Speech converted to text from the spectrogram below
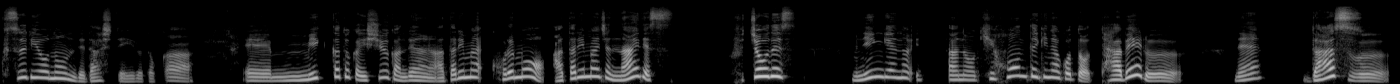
薬を飲んで出しているとか、えー3日とか1週間出ないのは当たり前。これも当たり前じゃないです。不調です。人間のあの基本的なこと、食べる、ね、出す、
